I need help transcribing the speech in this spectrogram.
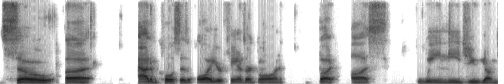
So uh, Adam Cole says, All your fans are gone, but us. We need you, Young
